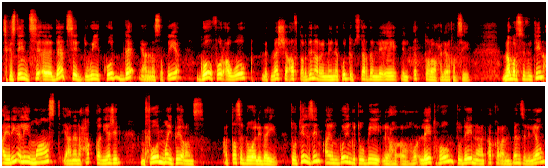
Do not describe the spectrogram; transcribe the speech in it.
16 dad said we could يعني نستطيع go for a walk نتمشى after dinner لأن هنا كنت بتستخدم لإيه؟ للإقتراح اللي رقم C number 17 I really must يعني أنا حقا يجب phone my parents أتصل بوالدي. To tell I am going to be late home today أنا هتأخر عن المنزل اليوم.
